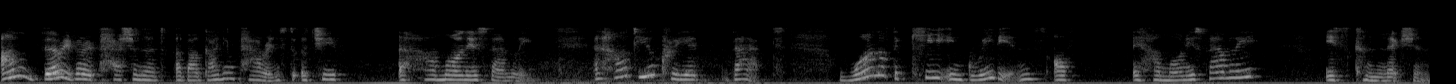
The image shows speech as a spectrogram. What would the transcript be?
I'm very, very passionate about guiding parents to achieve a harmonious family. And how do you create that? One of the key ingredients of a harmonious family is connection.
